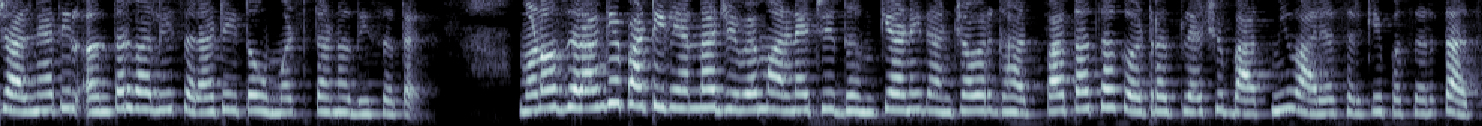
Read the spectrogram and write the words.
जालन्यातील अंतरवाली सराटी इथं उमटताना दिसत आहे. मनोज जरांगे पाटील यांना जीवे मारण्याची धमकी आणि त्यांच्यावर घातपाताचा कट रचल्याची बातमी वाऱ्यासारखी पसरताच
